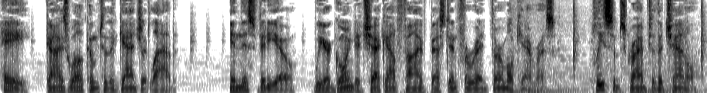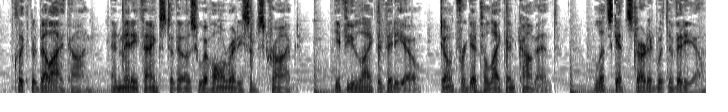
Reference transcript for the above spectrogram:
Hey, guys welcome to the Gadget Lab. In this video, we are going to check out 5 best infrared thermal cameras. Please subscribe to the channel, click the bell icon, and many thanks to those who have already subscribed. If you like the video, don't forget to like and comment. Let's get started with the video.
